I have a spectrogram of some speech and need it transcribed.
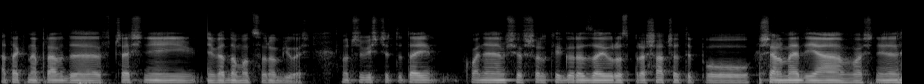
a tak naprawdę wcześniej nie wiadomo co robiłeś. Oczywiście tutaj kłaniają się wszelkiego rodzaju rozpraszacze typu social media, właśnie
